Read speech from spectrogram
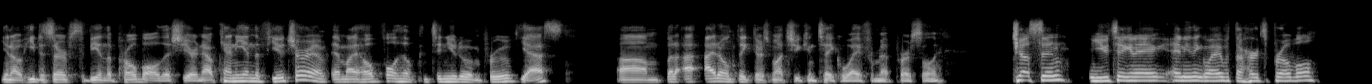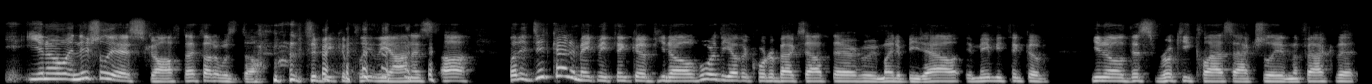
you know, he deserves to be in the Pro Bowl this year. Now, can he in the future? Am, am I hopeful he'll continue to improve? Yes. Um, but I, I, don't think there's much you can take away from it personally. Justin, you taking any, anything away with the Hurts Pro Bowl? You know, initially I scoffed. I thought it was dumb, to be completely honest. Uh, but it did kind of make me think of, you know, who are the other quarterbacks out there who he might have beat out? It made me think of, you know, this rookie class actually, and the fact that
